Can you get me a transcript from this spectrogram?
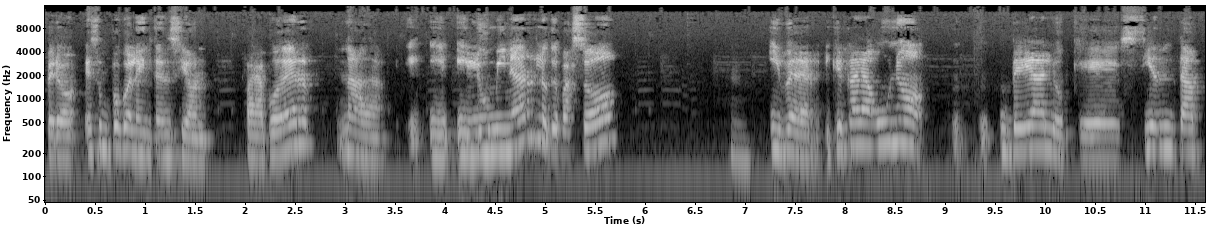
pero es un poco la intención, para poder, nada, iluminar lo que pasó y ver, y que cada uno vea lo que sienta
